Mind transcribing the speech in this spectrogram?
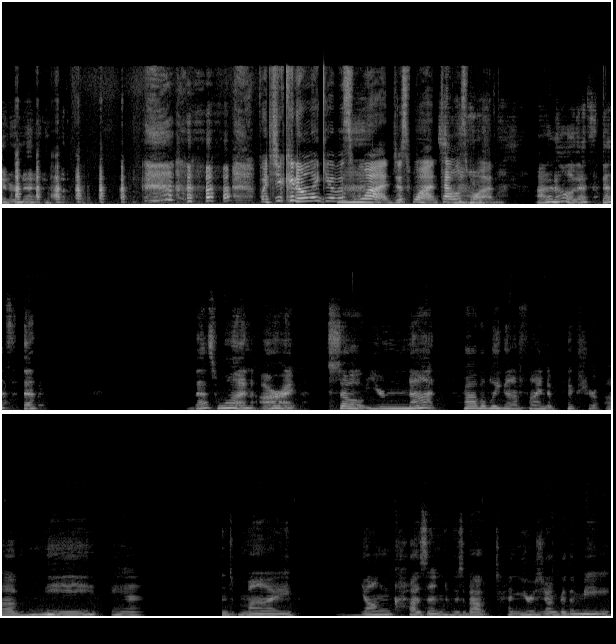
internet. but you can only give us one, just one. Tell us one. I don't know. That's that's that. That's one. All right. So you're not probably gonna find a picture of me and my young cousin, who's about ten years younger than me,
